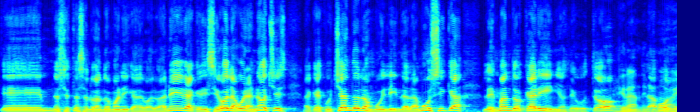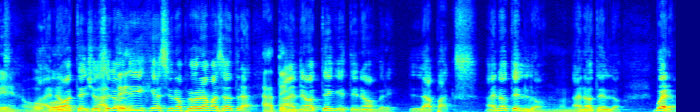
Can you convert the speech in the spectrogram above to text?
Eh, nos está saludando Mónica de Balvanera, que dice, hola, buenas noches, acá escuchándolos, muy linda la música, les mando cariños, ¿le gustó? Grande, muy bien. Anoten, yo se lo dije hace unos programas atrás, anoten este nombre, La Pax, anótenlo, anótenlo. Bueno,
